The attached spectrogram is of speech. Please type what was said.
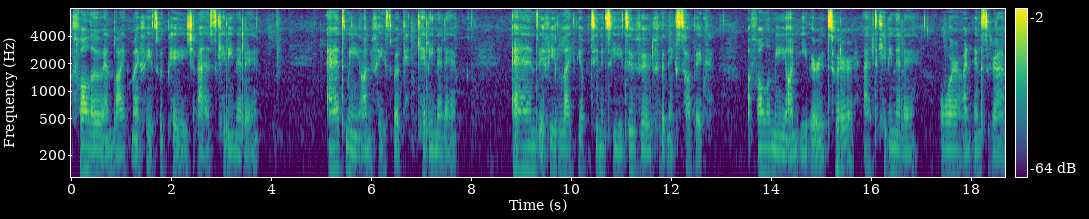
Follow and like my Facebook page as Kelly Nele. Add me on Facebook, Kelly Nele. And if you'd like the opportunity to vote for the next topic, follow me on either Twitter at Kelly KellyNele or on Instagram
